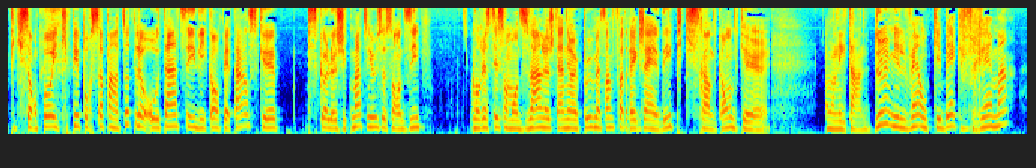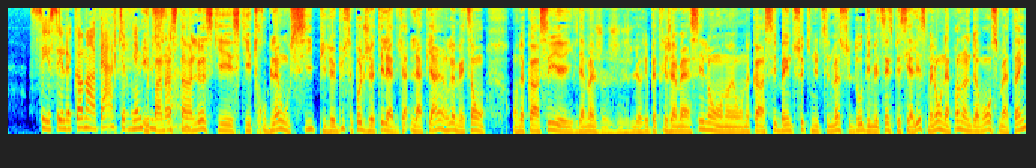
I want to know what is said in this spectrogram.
Puis qui sont pas équipés pour ça pantoute là, autant tu sais les compétences que psychologiquement, tu sais, eux se sont dit vont rester sur mon divan là, je t'en ai un peu, me semble qu'il faudrait que j'aide puis qu'ils se rendent compte que on est en 2020 au Québec, vraiment? c'est le commentaire qui revient le Et plus pendant souvent. ce temps-là, ce qui est ce qui est troublant aussi, puis le but c'est pas de jeter la, la pierre là, mais on, on a cassé évidemment, je, je, le répéterai jamais assez, là, on a, on a cassé bien du sucre inutilement sur le dos des médecins spécialistes, mais là on apprend dans le devoir ce matin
